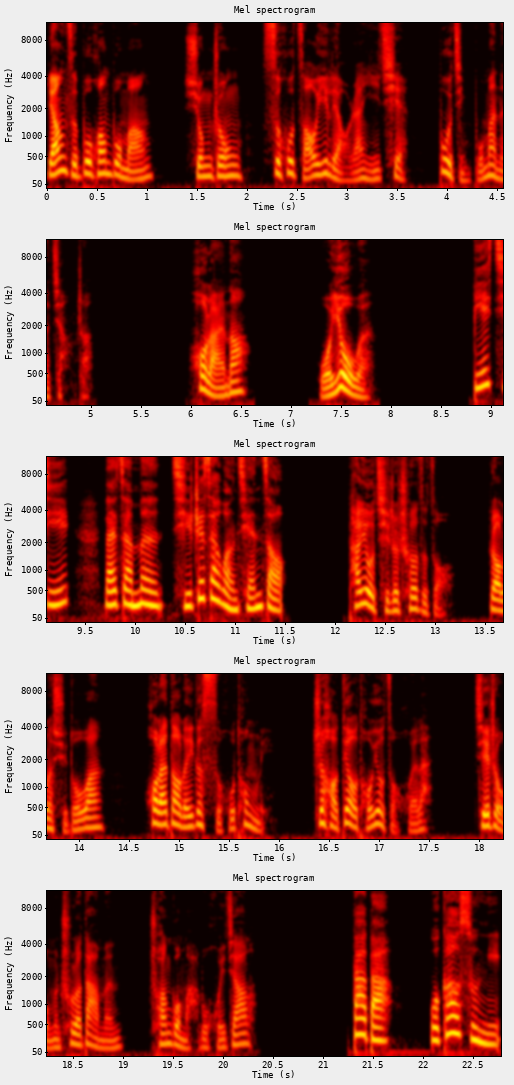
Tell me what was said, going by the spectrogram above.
杨子不慌不忙，胸中似乎早已了然一切，不紧不慢的讲着。后来呢？我又问。别急，来，咱们骑着再往前走。他又骑着车子走，绕了许多弯，后来到了一个死胡同里，只好掉头又走回来。接着我们出了大门，穿过马路回家了。爸爸，我告诉你，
